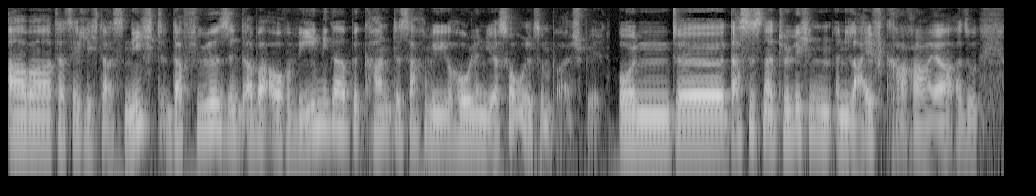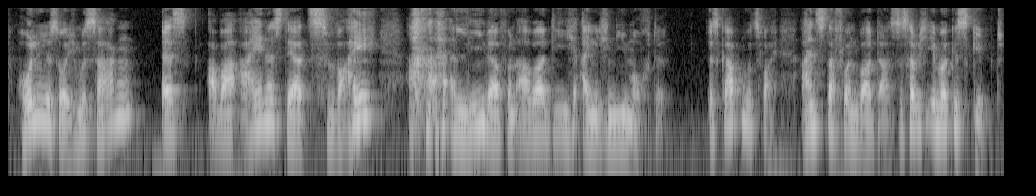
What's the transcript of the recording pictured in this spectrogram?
aber tatsächlich das nicht. Dafür sind aber auch weniger bekannte Sachen wie Hole in Your Soul zum Beispiel. Und äh, das ist natürlich ein, ein Live-Kracher, ja. Also Hole in Your Soul, ich muss sagen, es war eines der zwei Lieder von ABBA, die ich eigentlich nie mochte. Es gab nur zwei. Eins davon war das. Das habe ich immer geskippt.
